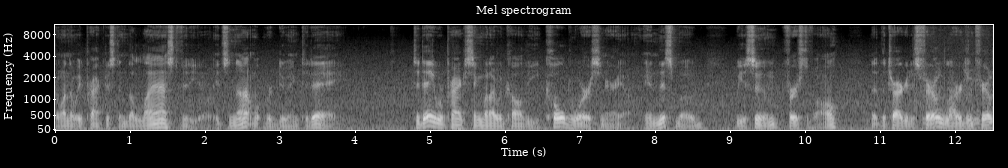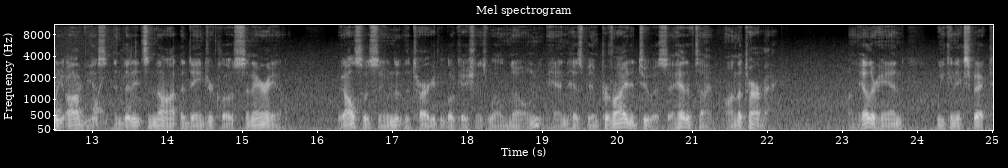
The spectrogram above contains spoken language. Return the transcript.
the one that we practiced in the last video. It's not what we're doing today. Today we're practicing what I would call the Cold War scenario. In this mode, we assume, first of all, that the target is fairly large and fairly obvious, and that it's not a danger close scenario. We also assume that the target location is well known and has been provided to us ahead of time on the tarmac. On the other hand, we can expect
